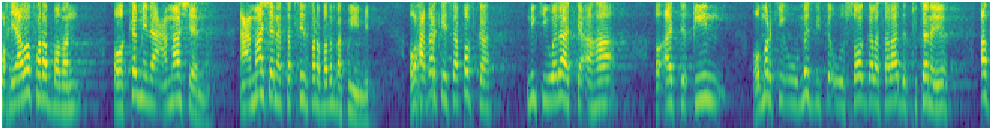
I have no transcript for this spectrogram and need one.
waxyaabo fara badan oo ka mid a acmaasheenna acmaasheenna taqsiir fara badan baa ku yimid. Oo waxaad arkaysaa qofka ninkii wadaadka ahaa oo aad tiqiin oo markii uu masjidka uu soo galo salaada tukanayo af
